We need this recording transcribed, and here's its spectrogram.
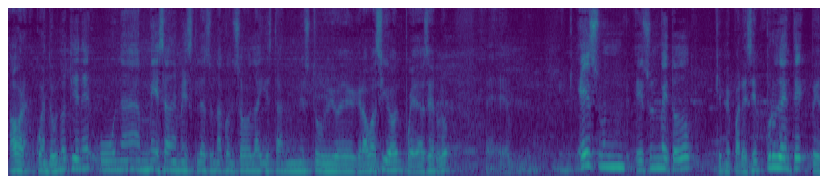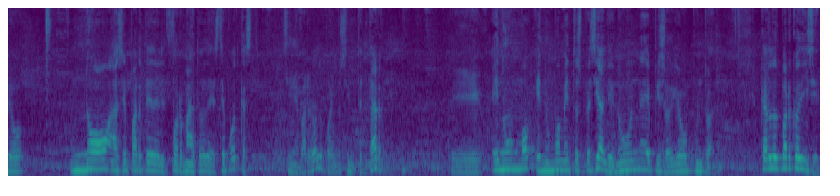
Ahora, cuando uno tiene una mesa de mezclas, una consola y está en un estudio de grabación, puede hacerlo. Eh, es, un, es un método que me parece prudente, pero no hace parte del formato de este podcast. Sin embargo, lo podemos intentar eh, en, un, en un momento especial, en un episodio puntual. Carlos Barco dice,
